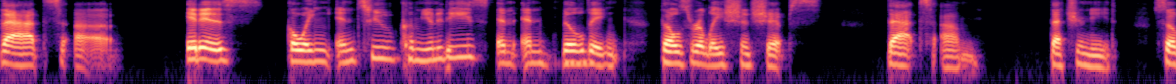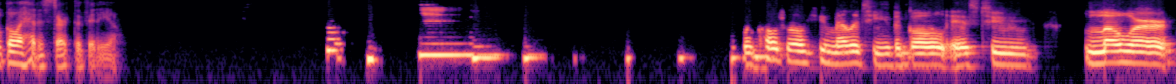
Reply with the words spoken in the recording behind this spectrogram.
that uh, it is going into communities and and building those relationships that um, that you need. So go ahead and start the video. With cultural humility, the goal is to lower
